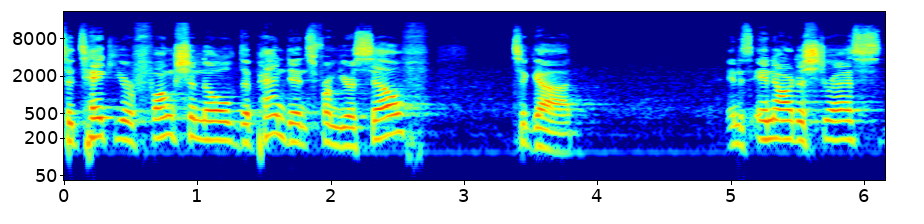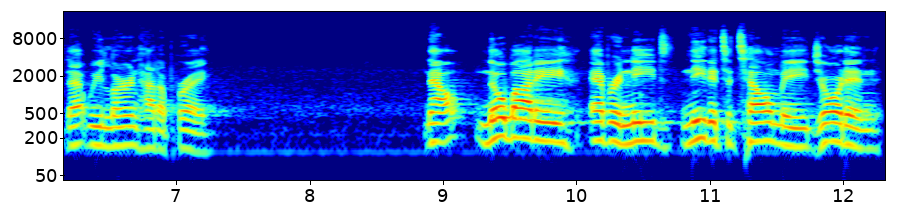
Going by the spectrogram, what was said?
to take your functional dependence from yourself to God. And it's in our distress that we learn how to pray. Now, nobody ever needed to tell me, Jordan,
